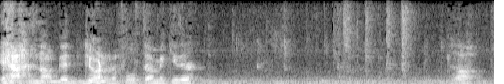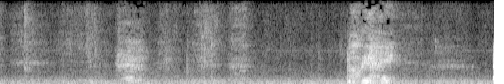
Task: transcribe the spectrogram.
Yeah, it's not good to do it on a full stomach either. Oh. Okay.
